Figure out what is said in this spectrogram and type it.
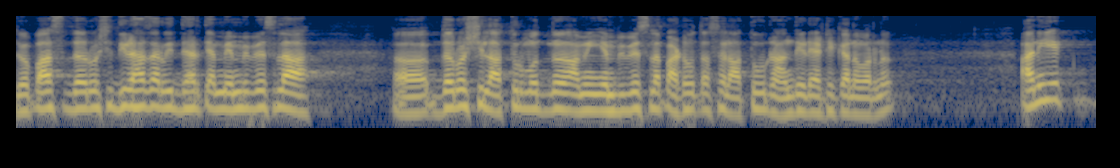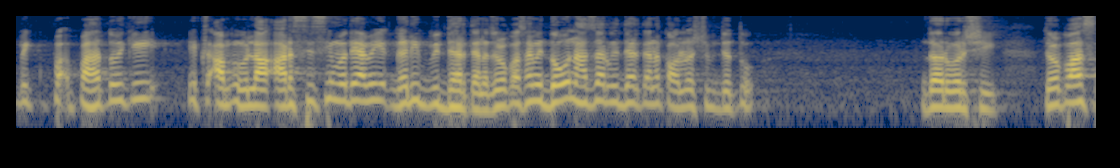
जवळपास दरवर्षी दीड हजार विद्यार्थी आम्ही एम बी बी एसला दरवर्षी लातूरमधनं आम्ही एम बी बी एसला पाठवत असं लातूर नांदेड या ठिकाणावरनं. आणि एक एक पा- पाहतोय की एक आर सी सीमध्ये आम्ही गरीब विद्यार्थ्यांना जवळपास आम्ही दोन हजार विद्यार्थ्यांना स्कॉलरशिप देतो दरवर्षी. जवळपास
